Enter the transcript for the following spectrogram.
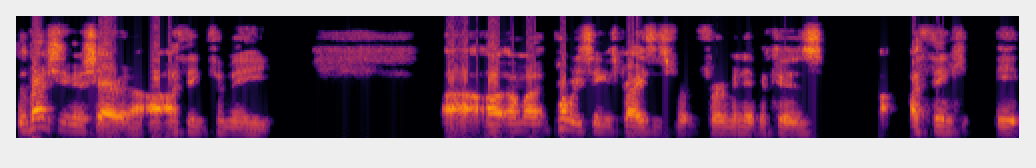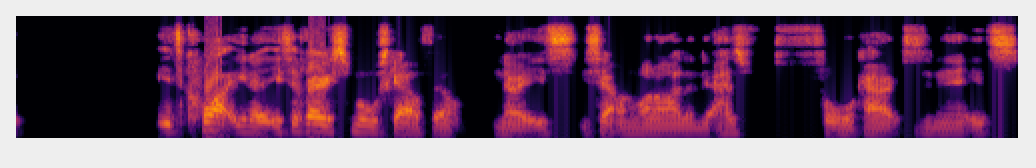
the Banshees of Inisherin, I, I think for me, uh, I, I might probably sing its praises for, for a minute because I think it it's quite you know it's a very small scale film. You know, it's, set on one island. It has four characters in it. It's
